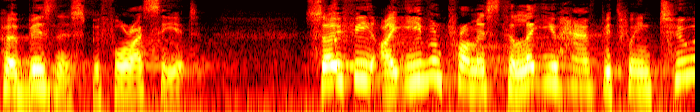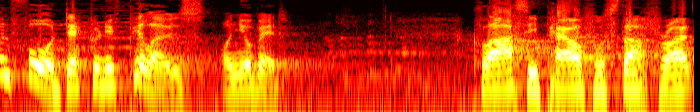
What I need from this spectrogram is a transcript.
her business before I see it. Sophie, I even promise to let you have between two and four decorative pillows on your bed. classy, powerful stuff, right?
